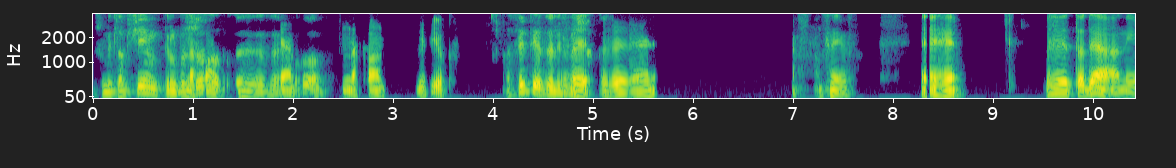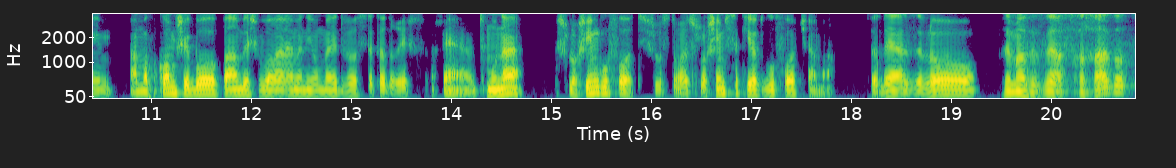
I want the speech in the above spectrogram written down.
שמתלבשים, תלבשות נכון, וזה? כן, נכון, בדיוק. עשיתי את זה לפני שנה. ואתה יודע, אני, המקום שבו פעם בשבועיים אני עומד ועושה תדריך, אחרי, תמונה, 30 גופות, זאת אומרת 30 שקיות גופות שם, אתה יודע, זה לא... זה מה זה, זה הסככה הזאת?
